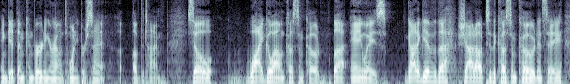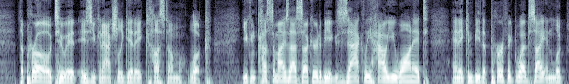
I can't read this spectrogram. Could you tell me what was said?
and get them converting around 20% of the time. So why go out and custom code? But anyways gotta give the shout out to the custom code and say the pro to it is you can actually get a custom look. You can customize that sucker to be exactly how you want it and it can be the perfect website and look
